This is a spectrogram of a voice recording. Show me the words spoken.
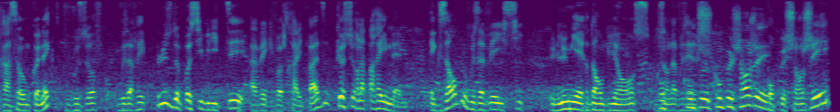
Grâce à Home Connect, vous, offre, vous avez plus de possibilités avec votre iPad que sur l'appareil même. Exemple, vous avez ici une lumière d'ambiance. Vous Qu'on en avez qu'on peut, qu'on peut changer. qu'on peut changer.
